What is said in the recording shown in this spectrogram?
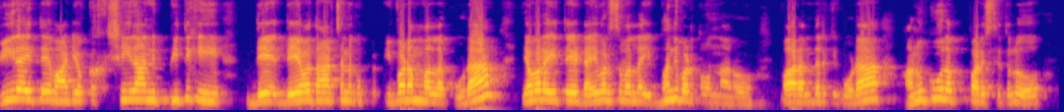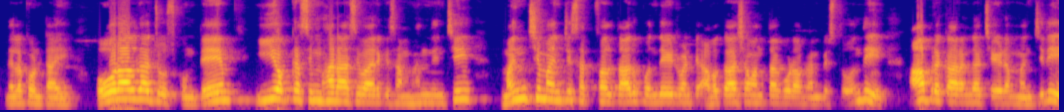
వీలైతే వాటి యొక్క క్షీరాన్ని పితికి దే దేవతార్చనకు ఇవ్వడం వల్ల కూడా ఎవరైతే డైవర్స్ వల్ల ఇబ్బంది పడుతూ ఉన్నారో వారందరికీ కూడా అనుకూల పరిస్థితులు నెలకొంటాయి. ఓవరాల్గా చూసుకుంటే ఈ యొక్క సింహరాశి వారికి సంబంధించి మంచి మంచి సత్ఫలితాలు పొందేటువంటి అవకాశం అంతా కూడా కనిపిస్తోంది. ఆ ప్రకారంగా చేయడం మంచిది.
